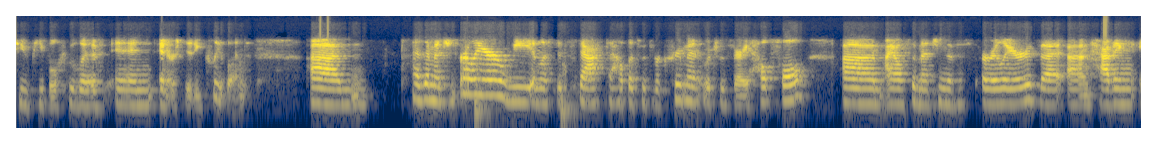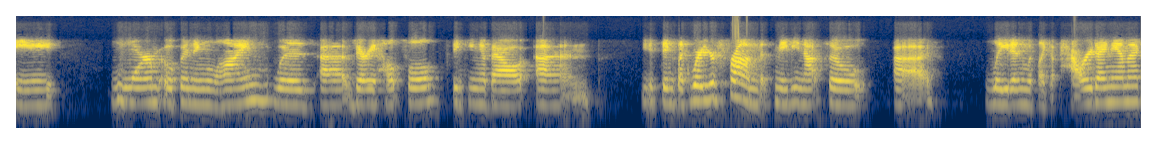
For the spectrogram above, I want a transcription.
to people who live in inner city Cleveland. Um, as I mentioned earlier, we enlisted staff to help us with recruitment, which was very helpful. Um, I also mentioned this earlier that um, having a warm opening line was uh, very helpful, thinking about um, things like where you're from that's maybe not so uh, laden with like a power dynamic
